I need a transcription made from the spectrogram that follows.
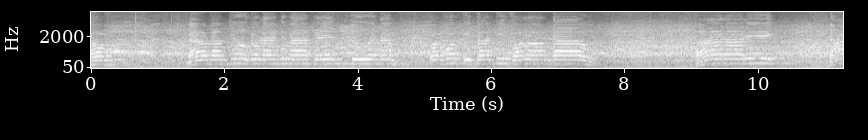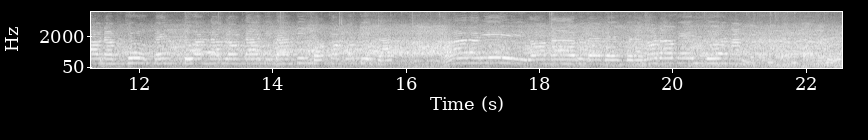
ต้องดาวนำโชคเราแรงขึ้นมาเป็นตัวนำต้องพบติดตามที่สองรองดาวดาราำโชคเป็นตัวนำรองดาวติดตามที่ของของคลที่สามมาลาดีรองดาวรุ่นแรกเป็นตัวนำรองดาวเป็นตัวนำ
